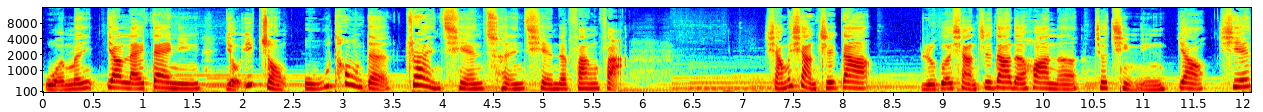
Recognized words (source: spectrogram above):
我们要来带您有一种无痛的赚钱存钱的方法，想不想知道？如果想知道的话呢，就请您要先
